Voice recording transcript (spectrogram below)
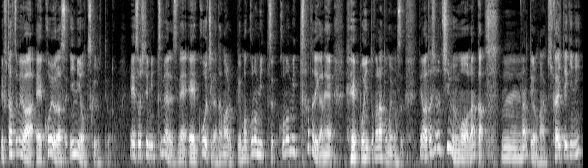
で2つ目は、えー声を出す意味を作るっていうこと。えーそして3つ目はですね、えーコーチが黙るっていう、まあ、この3つ、この3つあたりがね、えーポイントかなと思います。で、私のチームもなんか、うん、なんていうのかな、機械的に、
